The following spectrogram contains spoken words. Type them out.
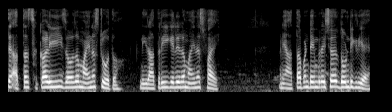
ते आत्ता सकाळी जवळजवळ मायनस टू होतं आणि रात्री गेलेलं मायनस फाय आणि आता पण टेम्परेचर दोन डिग्री आहे.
